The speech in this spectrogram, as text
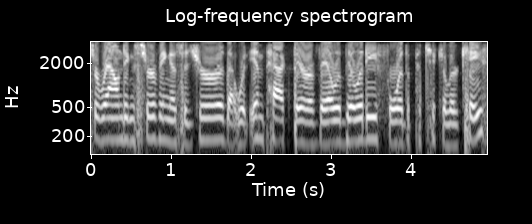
surrounding serving as a juror that would impact their availability for the particular case.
